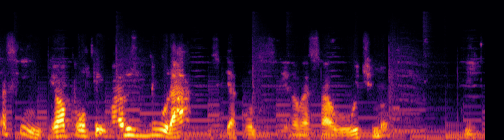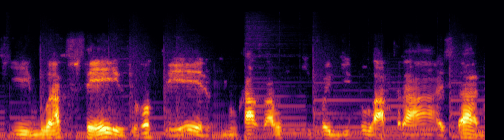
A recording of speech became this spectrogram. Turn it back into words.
assim, eu apontei vários buracos que aconteceram nessa última. E que buracos feios de roteiro, que não casavam com o que foi dito lá atrás, sabe?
